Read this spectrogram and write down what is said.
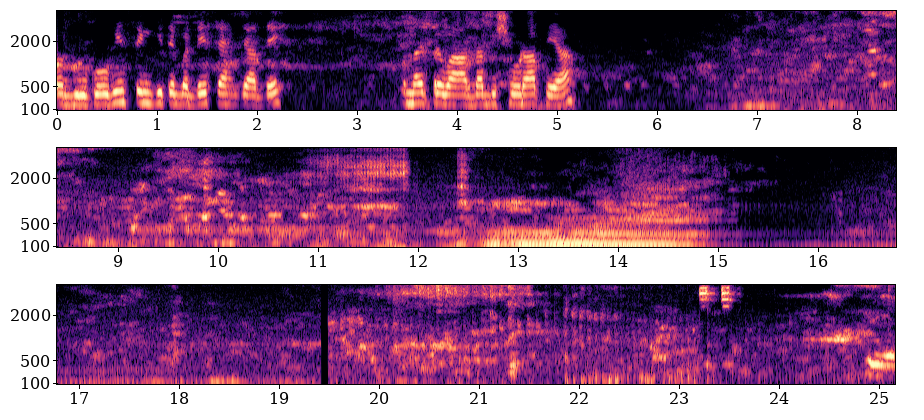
ਔਰ ਗੁਰੂ ਗੋਬਿੰਦ ਸਿੰਘ ਜੀ ਤੇ ਵੱਡੇ ਸਾਹਿਬਜ਼ਾਦੇ, ਉਹਨਾਂ ਦੇ ਪਰਿਵਾਰ ਦਾ ਵਿਛੋੜਾ ਪਿਆ ਇਹ ਹੈ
